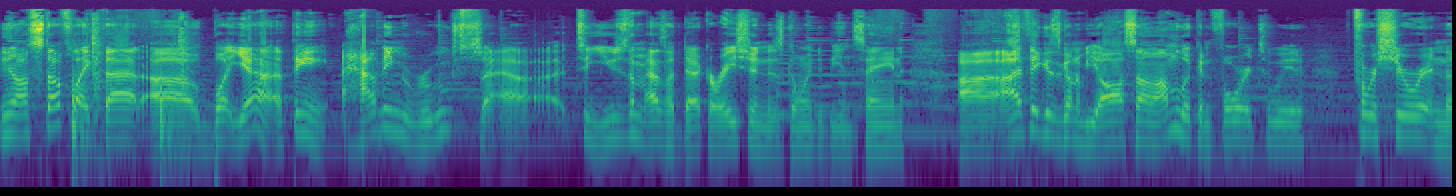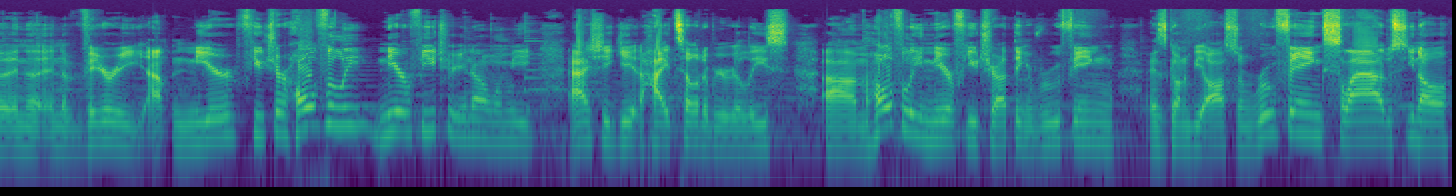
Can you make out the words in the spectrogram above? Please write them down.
you know stuff like that. Uh but yeah i think having roofs uh, to use them as a decoration is going to be insane. Uh i think it's gonna be awesome. I'm looking forward to it for sure in the in a, in a very uh, near future. Hopefully near future you know when we actually get Hytale to be released. Um hopefully near future i think roofing is going to be awesome. Roofing slabs you know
